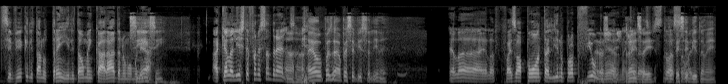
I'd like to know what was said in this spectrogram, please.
você vê que ele tá no trem, ele dá uma encarada numa sim, mulher. sim. Aquela ali é a Stefania Sandrelli, Aham. sabia? É, eu- pois é, eu percebi isso ali, né? Ela, ela faz uma ponta ali no próprio filme, Eu né? estranho Naquela isso aí. Mas eu percebi ali. também.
